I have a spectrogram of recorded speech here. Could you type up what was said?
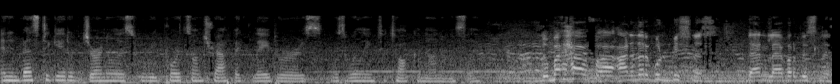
An investigative journalist who reports on trafficked laborers was willing to talk anonymously. Dubai have uh, another good business than labor business.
